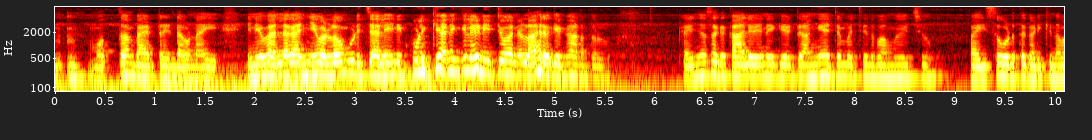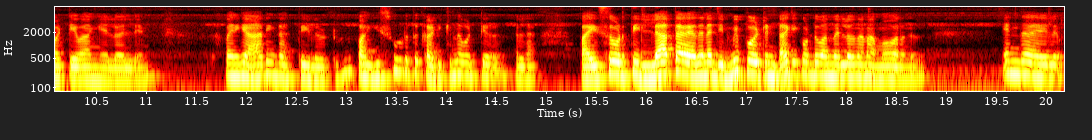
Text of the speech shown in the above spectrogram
ഉം ഉം. മൊത്തം ബാറ്ററി ഡൗൺ ആയി. ഇനി വല്ല കഞ്ഞി വെള്ളവും കുടിച്ചാലേ ഇനി കുളിക്കാനെങ്കിലും എണീറ്റ് പോകാനുള്ള ആരോഗ്യം കാണത്തുള്ളൂ. കഴിഞ്ഞ ദിവസമൊക്കെ കാലുവേനയൊക്കെ ആയിട്ട് അങ്ങേയറ്റം പറ്റിയെന്ന് പമ്മ വെച്ചു പൈസ കൊടുത്ത് കടിക്കുന്ന പട്ടിയെ വാങ്ങിയല്ലോ അല്ലേ? അപ്പം എനിക്ക് ആദ്യം കത്തിയില്ല കേട്ടു. പൈസ കൊടുത്ത് കടിക്കുന്ന പട്ടിയ അല്ല പൈസ കൊടുത്ത് ഇല്ലാത്ത വേദന ജിമ്മിൽ പോയിട്ട് ഉണ്ടാക്കിക്കൊണ്ട് കൊണ്ടുവന്നല്ലോ എന്നാണ് അമ്മ പറഞ്ഞത്. എന്തായാലും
